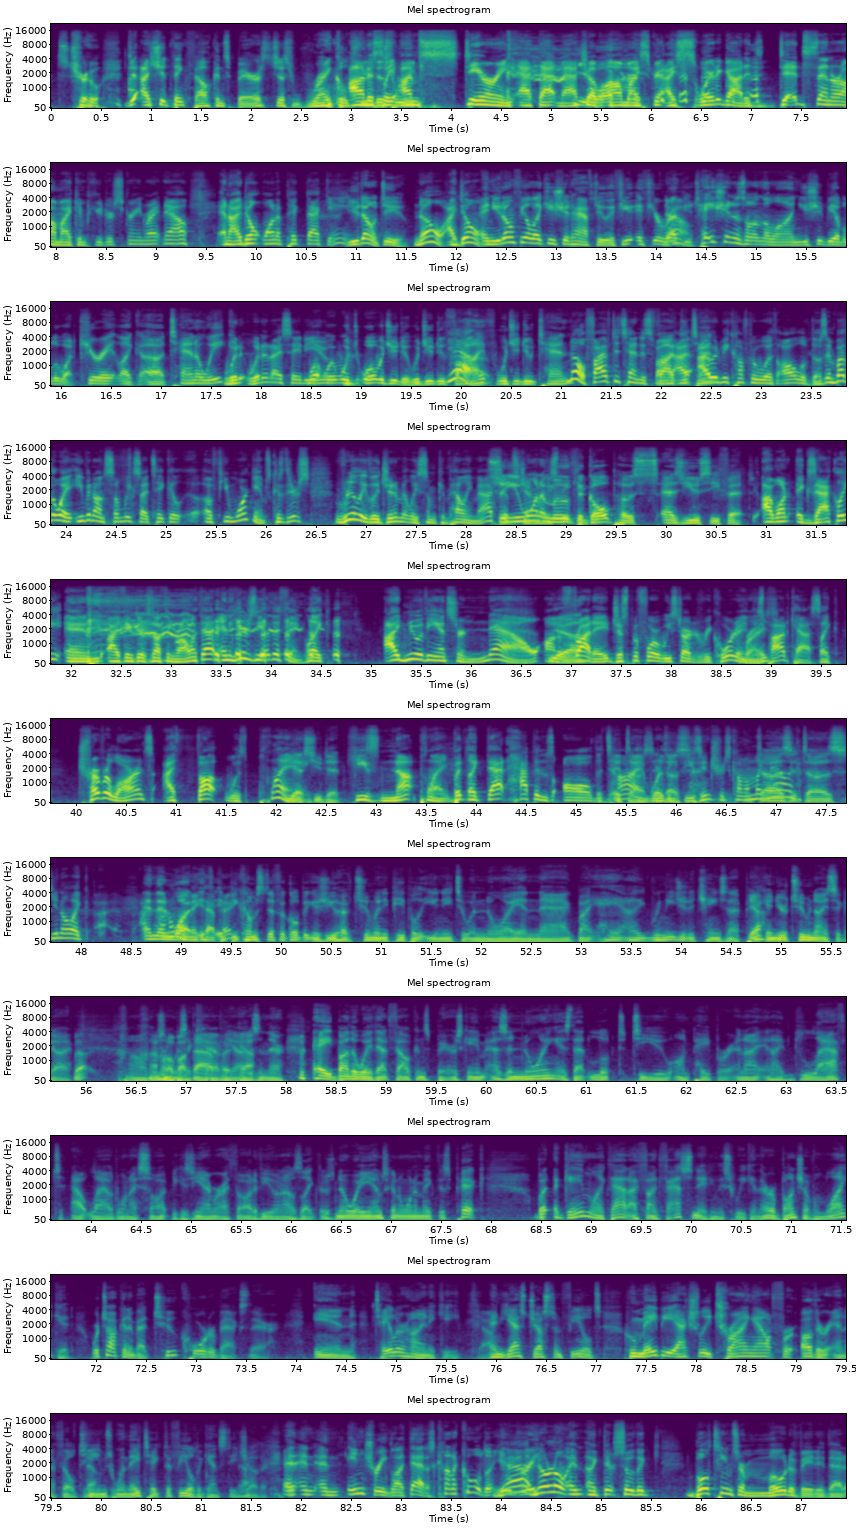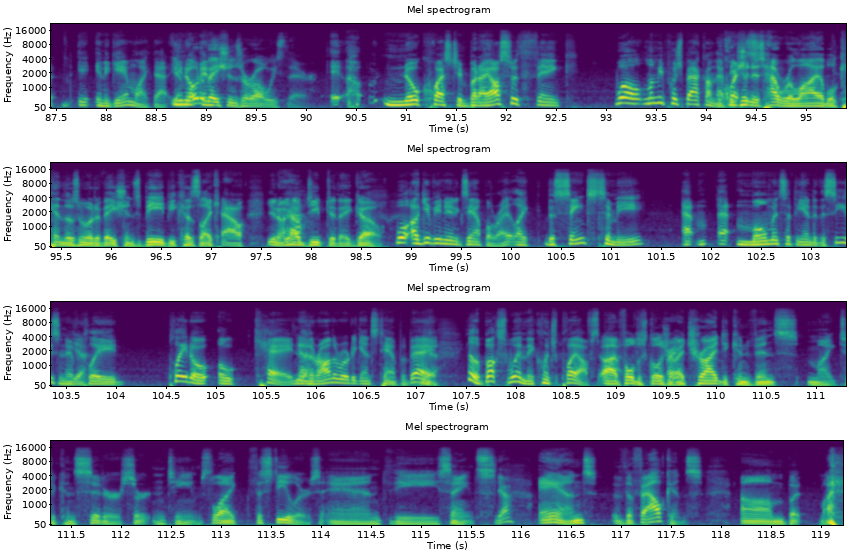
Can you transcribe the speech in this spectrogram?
It's true. I should think Falcons Bears just rankled. you Honestly, this week. I'm staring at that matchup on my screen. I swear to God, it's dead center on my computer screen right now, and I don't want to pick that game. You don't, do you? no, I don't. And you don't feel like you should have to. If you if your No. reputation is on the line, you should be able to what curate like uh, ten a week. what, what did I say to what, you? what would what would you do? Would you do Yeah. five? Would you do ten? No, five to ten is fine. Five to I, I would be comfortable with all of those. And by the way, even on some weeks, I take a, a few more games because there's really legitimately some compelling matchups. So you want to move speaking. the goalposts as you see fit. I want exactly, and I think there's nothing wrong with that. And here's the other thing: like, I knew the answer now on Yeah. a Friday, just before we started recording this podcast. Like, Trevor Lawrence, I thought was playing. Yes, you did. He's not playing, but like that happens all the time does, where these, these injuries come. I'm It like, man, does, like, it does. You know, like, I- I And then what? It, it becomes difficult because you have too many people that you need to annoy and nag by, hey, I, we need you to change that pick, Yeah. and you're too nice a guy. Well, oh, I there's don't know always about a that, but caveat, yeah. isn't there? hey, by the way, that Falcons Bears game, as annoying as that looked to you on paper, and I and I laughed out loud when I saw it because Yammer, I thought of you, and I was like, there's no way Yam's going to want to make this pick. But a game like that, I find fascinating this week, and there are a bunch of them like it. We're talking about two quarterbacks there in Taylor Heinicke and yes, Justin Fields, who may be actually trying out for other NFL teams when they take the field against each other. And, and and intrigue like that is kind of cool, don't you Yeah, agree? no, no, and like, so the both teams are motivated that in a game like that. Yeah, you know, and- motivations are always there. Eh, no question. But I also think, well, let me push back on that. The question is how reliable can those motivations be? Because like how you know how deep do they go? Well, I'll give you an example, right? Like the Saints to me at at moments at the end of the season have Yeah. played played o- okay. Now Yeah. they're on the road against Tampa Bay. Yeah. You know, the Bucs win, they clinch a playoff Uh, full disclosure, right? I tried to convince Mike to consider certain teams like the Steelers and the Saints, Yeah. and the Falcons. Um, but my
